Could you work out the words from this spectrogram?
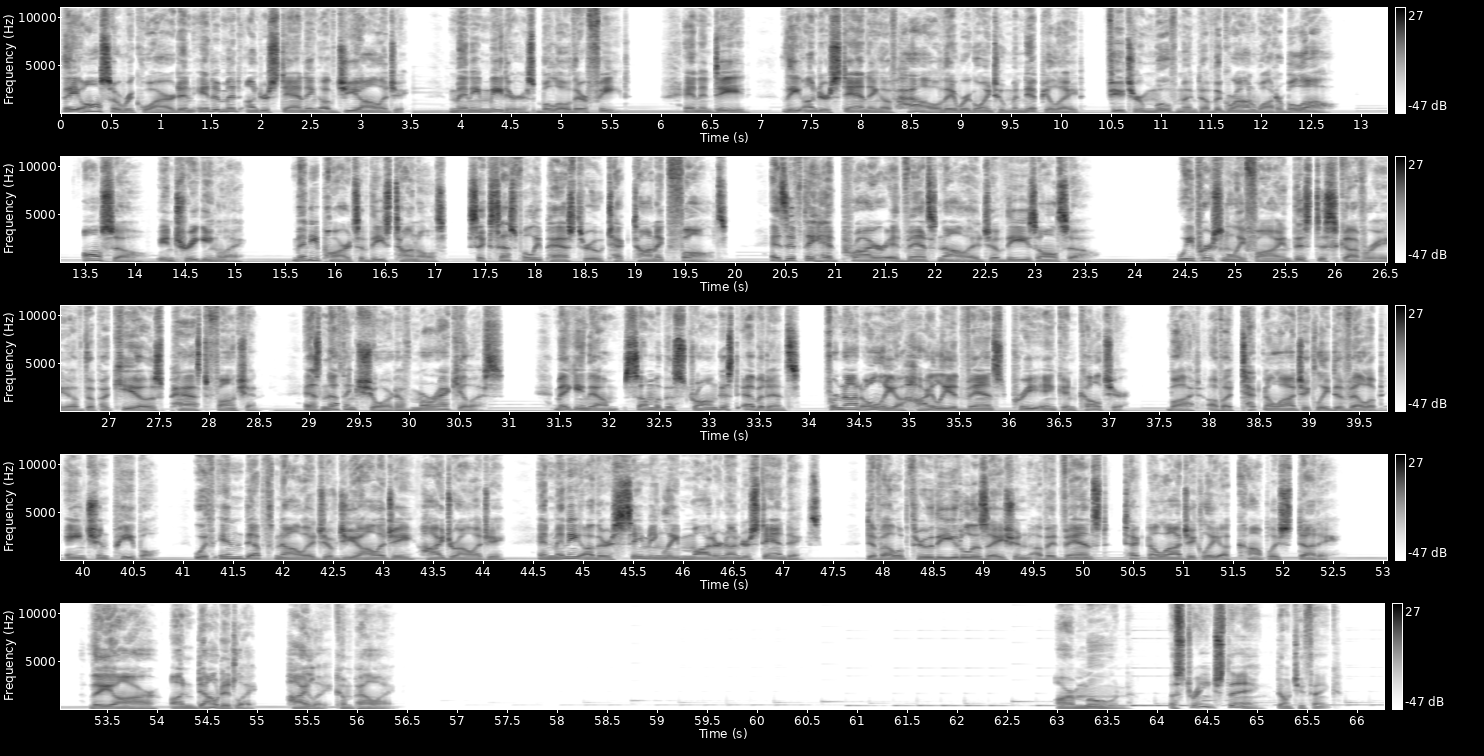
They also required an intimate understanding of geology, many meters below their feet, and indeed, the understanding of how they were going to manipulate future movement of the groundwater below. Also, intriguingly, many parts of these tunnels successfully passed through tectonic faults, as if they had prior advanced knowledge of these also. We personally find this discovery of the Puquio's past function as nothing short of miraculous, making them some of the strongest evidence for not only a highly advanced pre-Incan culture, but of a technologically developed ancient people with in-depth knowledge of geology, hydrology, and many other seemingly modern understandings, developed through the utilization of advanced, technologically accomplished study. They are, undoubtedly, highly compelling. Our moon. A strange thing, don't you think?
